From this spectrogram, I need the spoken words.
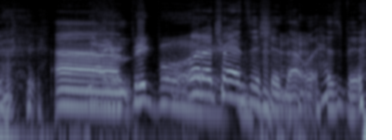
Um, Now you're a big boy. What a transition that wa- has been.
